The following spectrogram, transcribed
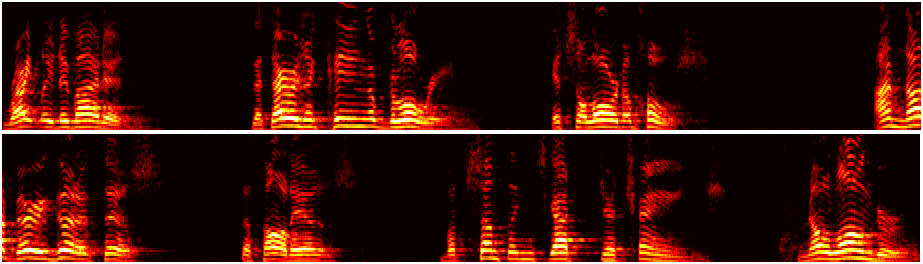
rightly divided that there is a King of glory. It's the Lord of hosts. I'm not very good at this, the thought is, but something's got to change. No longer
